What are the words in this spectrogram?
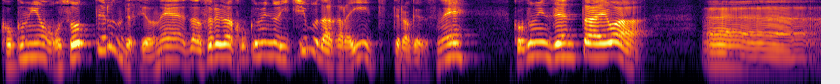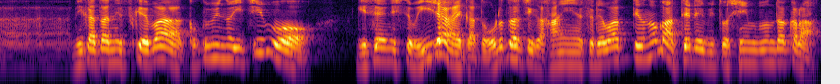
国民を襲ってるんですよねだからそれが国民の一部だからいいっつってるわけですね国民全体は、えー、味方につけば国民の一部を犠牲にしてもいいじゃないかと俺たちが反映すればっていうのがテレビと新聞だから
